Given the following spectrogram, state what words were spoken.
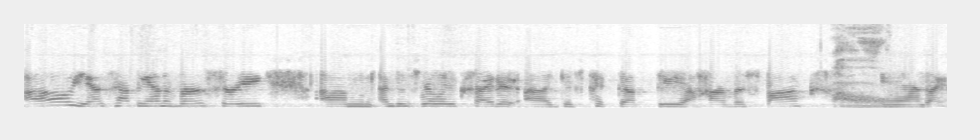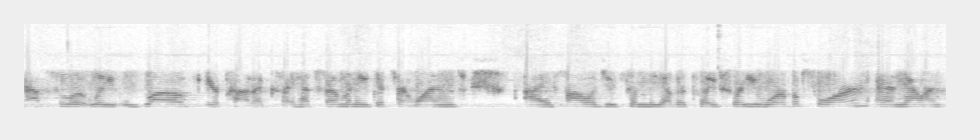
Oh, yes. Happy anniversary. Um, I'm just really excited. I just picked up the uh, Harvest box. Oh. And I absolutely love your products. I have so many different ones. I followed you from the other place where you were before. And now I'm,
